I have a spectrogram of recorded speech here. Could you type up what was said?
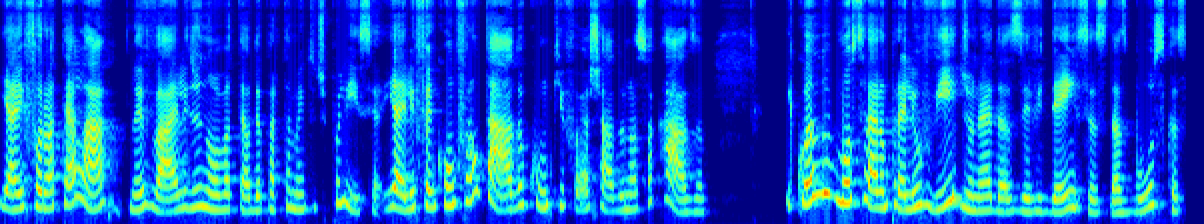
E aí foram até lá levar ele de novo até o departamento de polícia. E aí ele foi confrontado com o que foi achado na sua casa. E quando mostraram para ele o vídeo, né, das evidências, das buscas,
